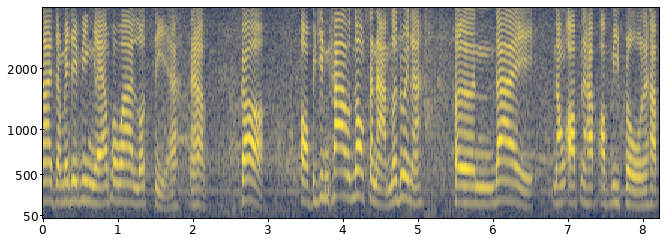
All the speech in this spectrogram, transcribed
น่าจะไม่ได้วิ่งแล้ว เพราะว่ารถเสียนะครับ ก็ออกไปกินข้าวนอกสนามแล้วด้วยนะเพินได้น้องออฟนะครับออฟวีโปรนะครับ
